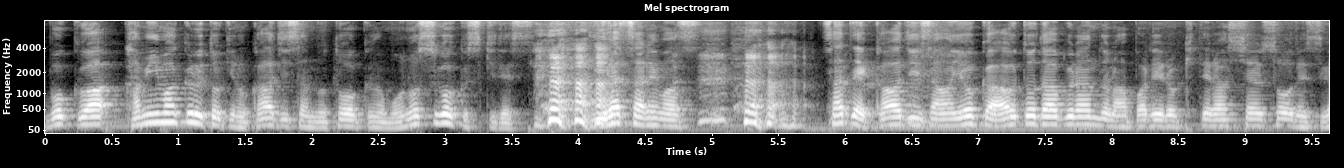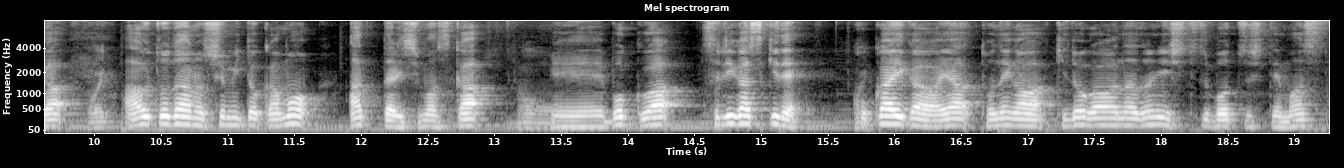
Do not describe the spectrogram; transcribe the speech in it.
僕は噛みまくる時の川地さんのトークがものすごく好きです。癒されます。さて、川地さんはよくアウトドアブランドのアパレルを着てらっしゃるそうですがはい、アウトドアの趣味とかもあったりしますか？おー、えー僕は釣りが好きで、小海川や利根川、木戸川などに出没してます。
